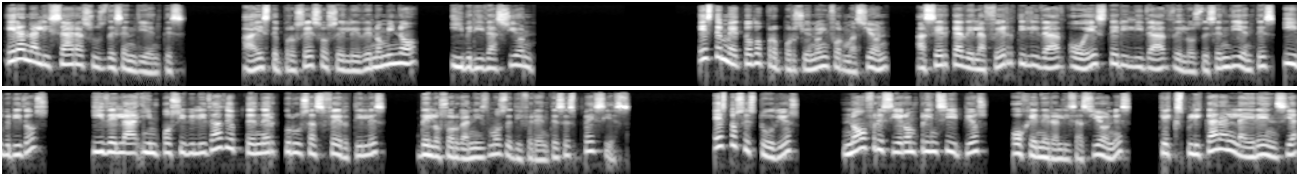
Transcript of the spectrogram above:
era analizar a sus descendientes. A este proceso se le denominó hibridación. Este método proporcionó información acerca de la fertilidad o esterilidad de los descendientes híbridos y de la imposibilidad de obtener cruzas fértiles de los organismos de diferentes especies. Estos estudios no ofrecieron principios o generalizaciones que explicaran la herencia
